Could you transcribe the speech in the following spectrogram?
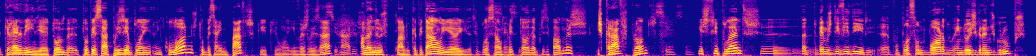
uh, carreira da Índia? Estou, estou a pensar, por exemplo, em, em colonos, estou a pensar em padres que, que iam evangelizar, além dos, claro, o capitão e a, e a tripulação sim, sim, toda, a principal, mas escravos, pronto. Sim, sim. E estes tripulantes. Uh... Portanto, podemos dividir a população de bordo em dois grandes grupos,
